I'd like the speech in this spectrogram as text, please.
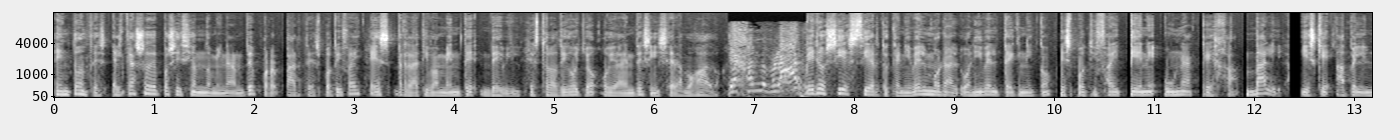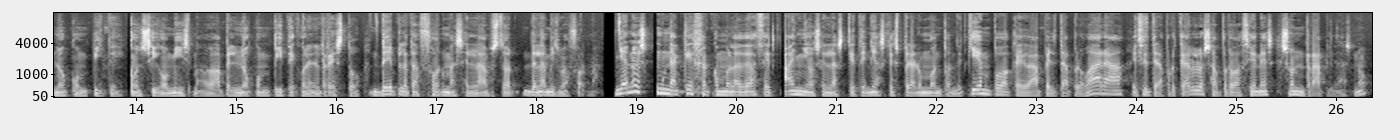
Entonces, el caso de posición dominante por parte de Spotify es relativamente débil. Esto lo digo yo, obviamente, sin ser abogado. Déjame hablar. Pero sí es cierto que a nivel moral o a nivel técnico, Spotify tiene una queja válida. Y es que Apple no compite consigo misma, o Apple no compite con el resto de plataformas en la App Store de la misma forma. Ya no es una queja como la de hace años en las que tenías que esperar un montón de tiempo a que Apple te aprobara, etcétera, porque ahora las aprobaciones son rápidas, ¿no?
